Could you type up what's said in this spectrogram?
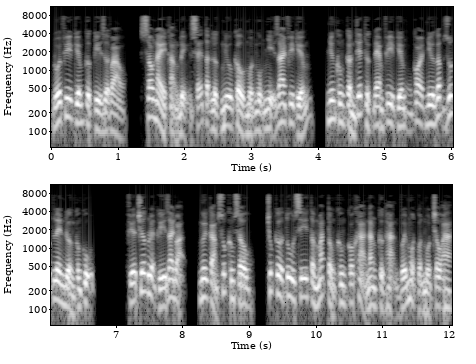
đối phi kiếm cực kỳ dựa vào, sau này khẳng định sẽ tận lực nhu cầu một ngụm nhị giai phi kiếm, nhưng không cần thiết thực đem phi kiếm coi như gấp rút lên đường công cụ. Phía trước luyện khí giai đoạn, ngươi cảm xúc không sâu, chúc cơ tu sĩ tầm mắt tổng không có khả năng cực hạn với một quận một châu a.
